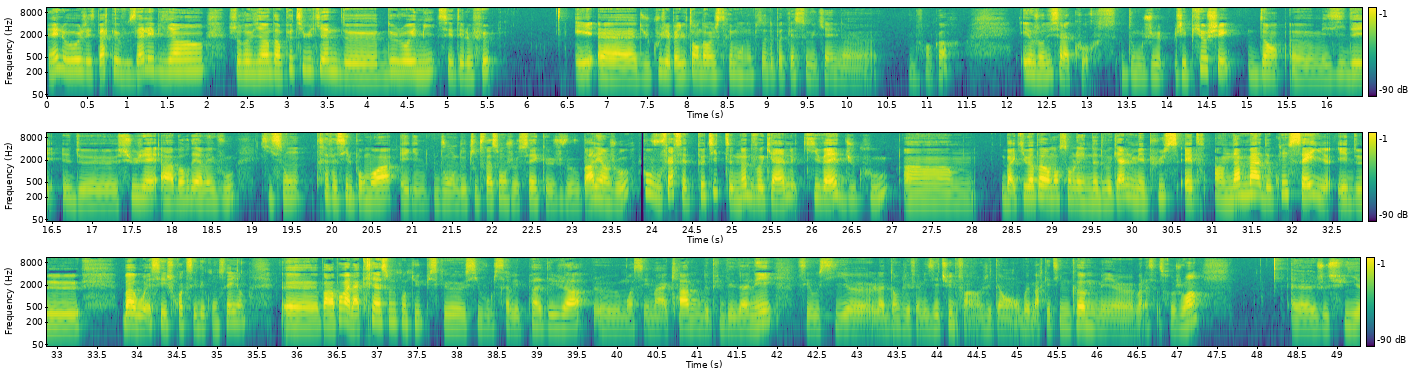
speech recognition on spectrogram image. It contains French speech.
Hello, j'espère que vous allez bien. Je reviens d'un petit week-end de deux jours et demi, c'était le feu. Et euh, du coup, j'ai pas eu le temps d'enregistrer mon épisode de podcast ce week-end, euh, une fois encore. Et aujourd'hui, c'est la course. Donc, j'ai pioché dans euh, mes idées de sujets à aborder avec vous qui sont très faciles pour moi et dont de toute façon je sais que je veux vous parler un jour. Pour vous faire cette petite note vocale qui va être du coup un bah, qui va pas vraiment ressembler à une note vocale, mais plus être un amas de conseils et de. Bah ouais, je crois que c'est des conseils hein, euh, par rapport à la création de contenu, puisque si vous le savez pas déjà, euh, moi c'est ma cam depuis des années. C'est aussi euh, là-dedans que j'ai fait mes études. Enfin, j'étais en web marketing com, mais voilà, ça se rejoint. je suis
